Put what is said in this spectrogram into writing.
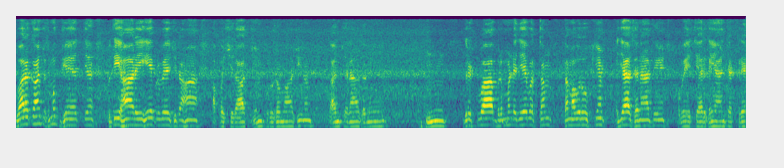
द्वारकां च प्रतिहारैः प्रवेशितः। अपश्यराध्यं पुरुषमासीनं काञ्चनासने। दृष्ट्वा ब्रह्मण्यदेवस्थं तमवरुह्य अजासनात् उपवेश्यार्घयाञ्चक्रे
